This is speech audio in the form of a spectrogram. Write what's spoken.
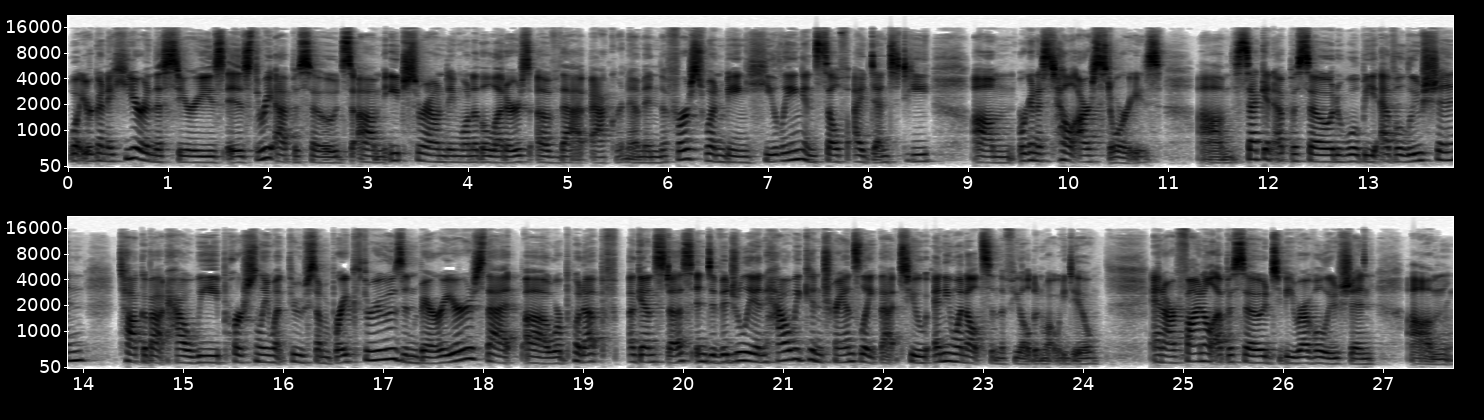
what you're going to hear in this series is three episodes, um, each surrounding one of the letters of that acronym. And the first one being healing and self identity. Um, we're going to tell our stories. Um, the second episode will be evolution, talk about how we personally went through some breakthroughs and barriers that uh, were put up against us individually and how we can translate that to anyone else in the field and what we do. And our final episode to be revolution, um,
